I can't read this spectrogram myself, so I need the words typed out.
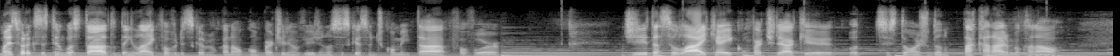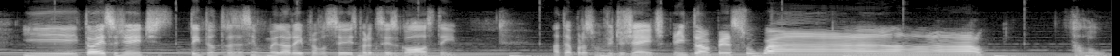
Mas espero que vocês tenham gostado. Deem like, favorito, se inscrevam no canal, compartilhem o vídeo. Não se esqueçam de comentar, por favor. De dar seu like aí, compartilhar que vocês estão ajudando pra caralho o meu canal. E então é isso, gente. Tentando trazer sempre o melhor aí pra vocês. Espero que vocês gostem. Até o próximo vídeo, gente. Então, pessoal. Falou.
